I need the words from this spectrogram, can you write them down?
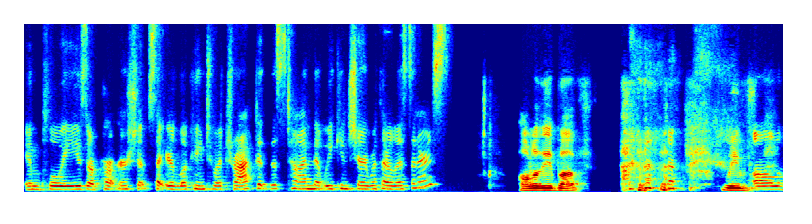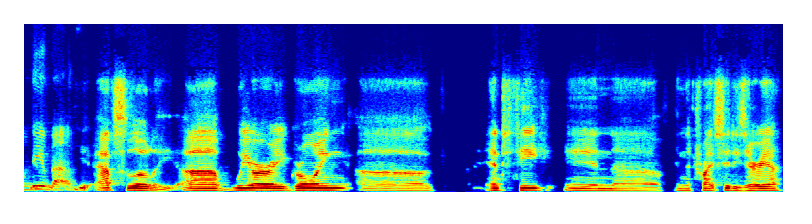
employees or partnerships that you're looking to attract at this time that we can share with our listeners? All of the above. We've all of the above. Absolutely. Uh, we are a growing uh, entity in uh, in the Tri Cities area.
